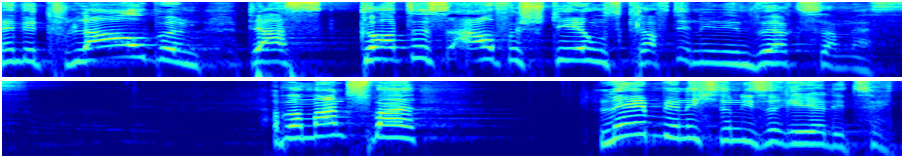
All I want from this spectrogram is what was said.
denn wir glauben, dass Gottes Auferstehungskraft in ihnen wirksam ist. Aber manchmal leben wir nicht in dieser Realität.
